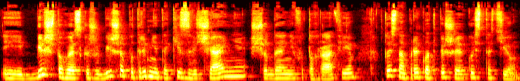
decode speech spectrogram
І більш того, я скажу, більше потрібні такі звичайні щоденні фотографії. Хтось, наприклад, пише якусь статтю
